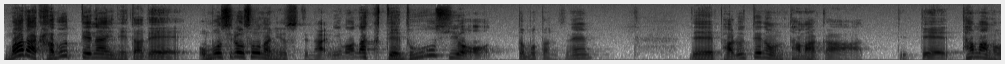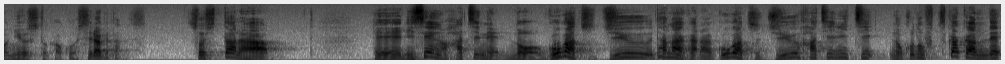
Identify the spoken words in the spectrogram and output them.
まだかぶってないネタで面白そうなニュースって何もなくてどうしようと思ったんですね。でパルテノン玉かって言って玉のニュースとかこう調べたんです。そしたらえ、2008年の5月17から5月18日のこの2日間で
